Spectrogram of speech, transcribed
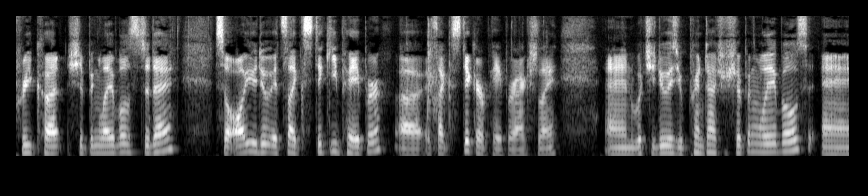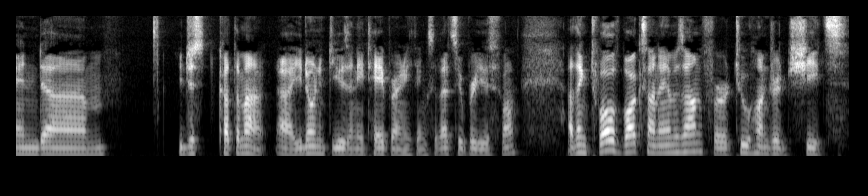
pre-cut shipping labels today. So all you do, it's like sticky paper. Uh, it's like sticker paper actually, and what you do is you print out your shipping labels and um, you just cut them out. Uh, you don't need to use any tape or anything, so that's super useful. I think twelve bucks on Amazon for two hundred sheets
